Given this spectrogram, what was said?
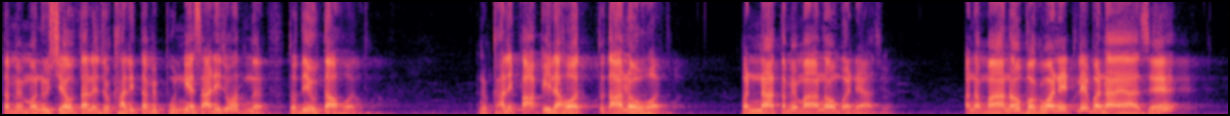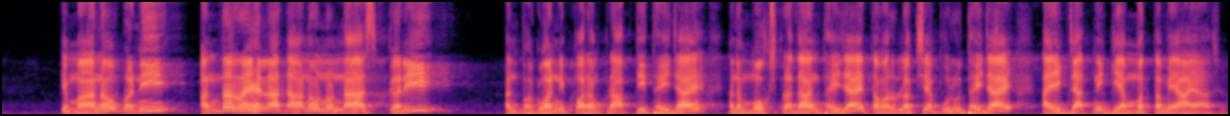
તમે મનુષ્ય અવતાર લેજો. ખાલી તમે પુણ્યશાળી જ હોત ને, તો દેવતા હોત. અને ખાલી પાપીલા હોત, તો દાનવ હોત. પણ ના, તમે માનવ બન્યા છો. અને માનવ ભગવાન એટલે બનાયા છે કે માનવ બની અંદર રહેલા દાનવનો નાશ કરી અને ભગવાનની પરમ પ્રાપ્તિ થઈ જાય અને મોક્ષ પ્રદાન થઈ જાય, તમારું લક્ષ્ય પૂરું થઈ જાય. આ એક જાતની ગેમમાં તમે આયા છો.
